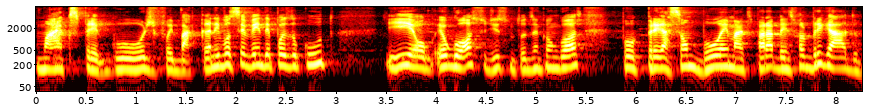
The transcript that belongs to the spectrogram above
Marcos pregou hoje, foi bacana, e você vem depois do culto, e eu, eu gosto disso, não estou dizendo que eu não gosto, pô, pregação boa, hein, Marcos, parabéns, eu falo, obrigado.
